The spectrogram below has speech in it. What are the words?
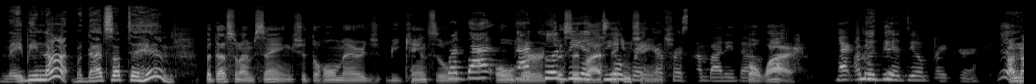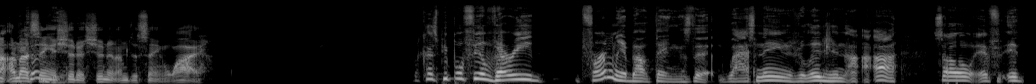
Maybe not, but that's up to him. But that's what I'm saying. Should the whole marriage be canceled? but that that could just be a last deal breaker change. for somebody though. But why? That I could mean, be it- a deal breaker. Yeah, I'm not. I'm not saying be. it should or shouldn't. I'm just saying why. because people feel very firmly about things that last names, religion, ah, ah, ah. So if it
